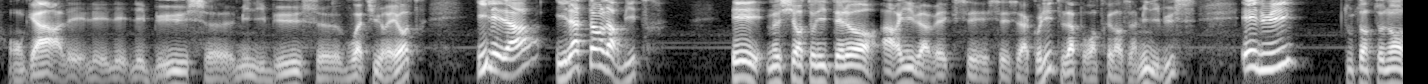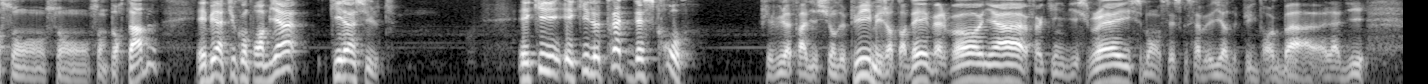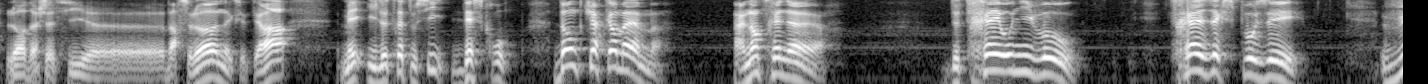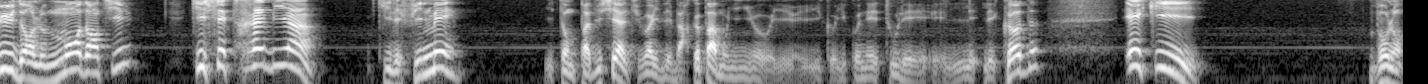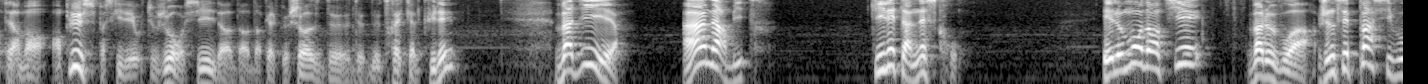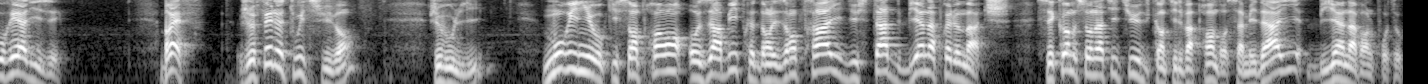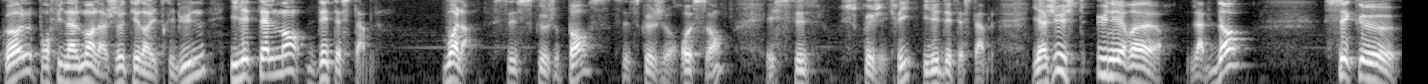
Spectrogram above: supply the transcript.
on, gare les, bus, minibus, voitures et autres. Il est là, il attend l'arbitre, et M. Anthony Taylor arrive avec ses acolytes, là pour entrer dans un minibus, et lui, tout en tenant son, portable, eh bien tu comprends bien qu'il insulte, et qu'il et qu'il le traite d'escroc. J'ai vu la tradition depuis, mais j'entendais Velvonia, fucking disgrace. Bon, c'est ce que ça veut dire depuis que Drogba l'a dit lors d'un châssis euh, Barcelone, etc. Mais il le traite aussi d'escroc. Donc tu as quand même un entraîneur de très haut niveau, très exposé, vu dans le monde entier, qui sait très bien qu'il est filmé, il tombe pas du ciel, tu vois, il débarque pas, Mourinho, il, il co- il connaît tous les, codes, et qui, volontairement en plus, parce qu'il est toujours aussi dans, quelque chose de très calculé, va dire à un arbitre qu'il est un escroc. Et le monde entier va le voir. Je ne sais pas si vous réalisez. Bref, je fais le tweet suivant, je vous le lis. Mourinho qui s'en prend aux arbitres dans les entrailles du stade bien après le match. C'est comme son attitude quand il va prendre sa médaille, bien avant le protocole, pour finalement la jeter dans les tribunes. Il est tellement détestable. Voilà, c'est ce que je pense, c'est ce que je ressens, et c'est ce que j'écris. Il est détestable. Il y a juste une erreur là-dedans, c'est que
